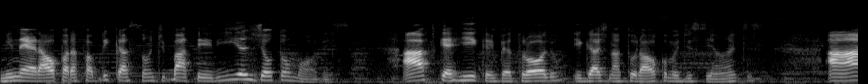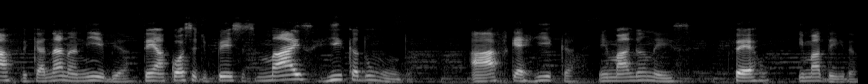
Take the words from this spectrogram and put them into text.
mineral para fabricação de baterias de automóveis. A África é rica em petróleo e gás natural, como eu disse antes. A África, na Namíbia, tem a costa de peixes mais rica do mundo. A África é rica em manganês, ferro e madeira.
